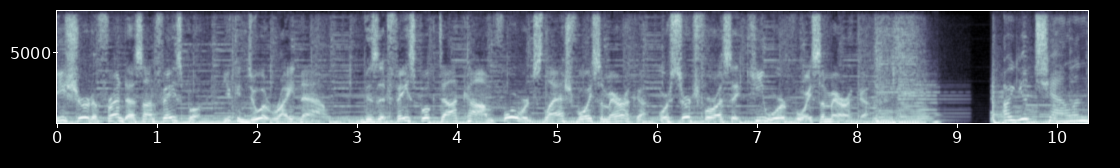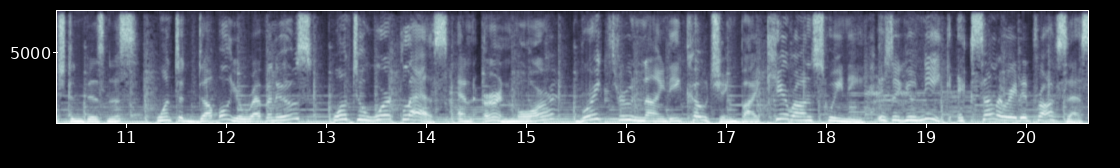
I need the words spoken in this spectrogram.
Be sure to friend us on Facebook. You can do it right now. Visit facebook.com forward slash voice America or search for us at keyword voice America. Are you challenged in business? Want to double your revenues? Want to work less and earn more? Breakthrough 90 Coaching by Kieron Sweeney is a unique, accelerated process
